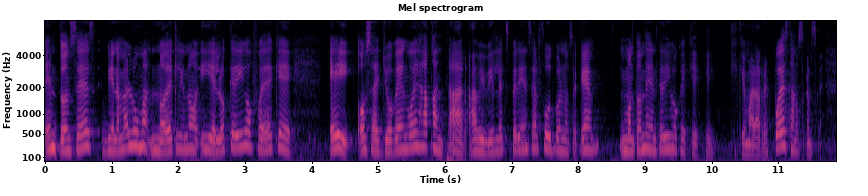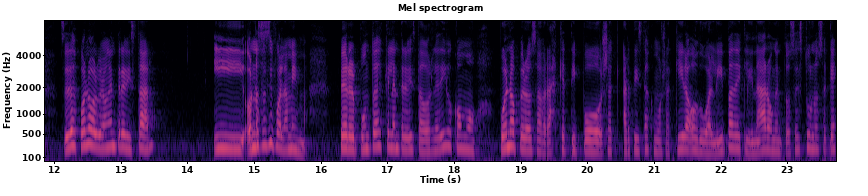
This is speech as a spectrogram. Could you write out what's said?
Entonces, viene Maluma, no declinó y él lo que dijo fue de que, hey, o sea, yo vengo es a cantar, a vivir la experiencia del fútbol, no sé qué. Un montón de gente dijo que, que, que, que, mala respuesta, no sé qué, no sé qué. Entonces después lo volvieron a entrevistar y, o no sé si fue la misma, pero el punto es que el entrevistador le dijo como, bueno, pero sabrás qué tipo artistas como Shakira o Dualipa declinaron, entonces tú no sé qué.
